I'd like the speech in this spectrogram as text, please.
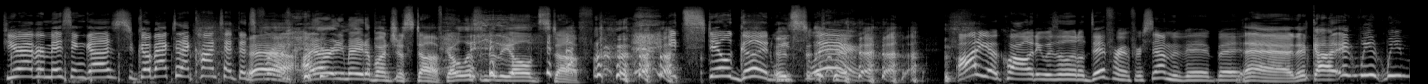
If you're ever missing Gus, go back to that content that's Yeah. I already made a bunch of stuff. Go listen to the old stuff. it's still good, we It's- swear. Audio quality was a little different for some of it, but Yeah, it got it, we we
